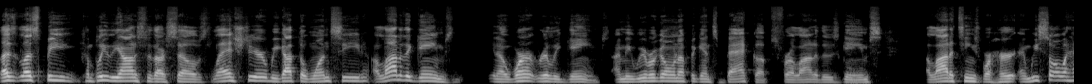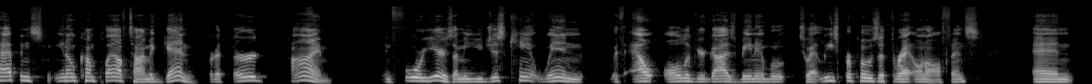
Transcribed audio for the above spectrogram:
Let's let's be completely honest with ourselves. Last year we got the one seed. A lot of the games, you know, weren't really games. I mean, we were going up against backups for a lot of those games. A lot of teams were hurt, and we saw what happens, you know, come playoff time again for the third time in four years. I mean, you just can't win without all of your guys being able to at least propose a threat on offense. And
